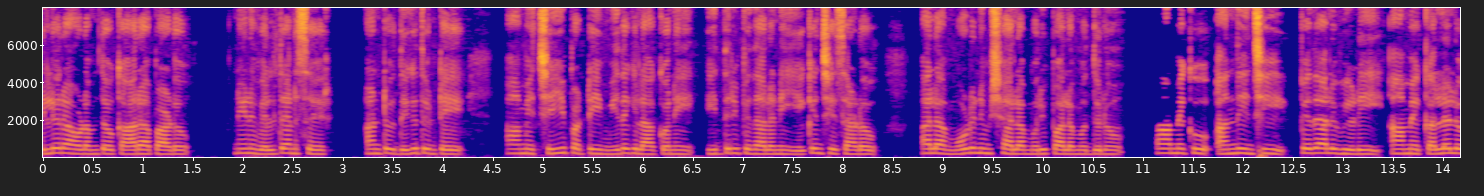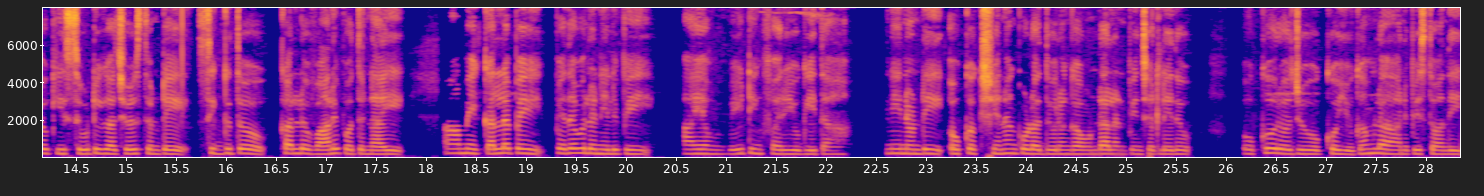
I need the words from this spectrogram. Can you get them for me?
ఇల్లు రావడంతో కారాపాడు. నేను వెళ్తాను సార్ అంటూ దిగుతుంటే ఆమె చెయ్యి పట్టి మీదకి లాక్కొని ఇద్దరి పెదాలని ఏకం చేశాడు. అలా మూడు నిమిషాల మురిపాల ముద్దును ఆమెకు అందించి పెదాలు వీడి ఆమె కళ్ళలోకి సూటిగా చూస్తుంటే సిగ్గుతో కళ్ళు వాలిపోతున్నాయి. ఆమె కళ్ళపై పెదవులు నిలిపి I'm waiting for you Geetha. నీ నుండి ఒక్క క్షణం కూడా దూరంగా ఉండాలనిపించట్లేదు. ఒక్కో రోజు ఒక్కో యుగంలా అనిపిస్తోంది.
